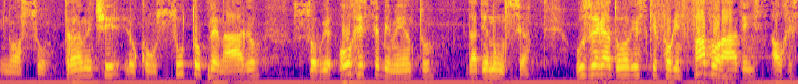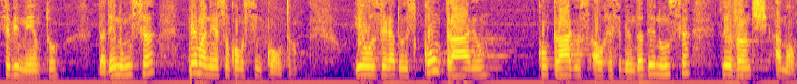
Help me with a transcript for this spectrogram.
em nosso trâmite, eu consulto o plenário sobre o recebimento da denúncia. Os vereadores que forem favoráveis ao recebimento da denúncia permaneçam como se encontram. E os vereadores contrário, contrários ao recebimento da denúncia, levante a mão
